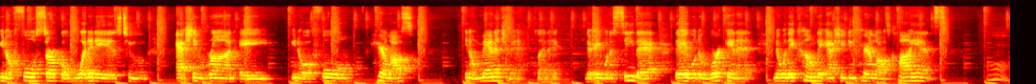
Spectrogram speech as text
you know, full circle what it is to actually run a, you know, a full hair loss, you know, management clinic they're able to see that. They're able to work in it. You know, when they come, they actually do hair loss clients. Mm.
